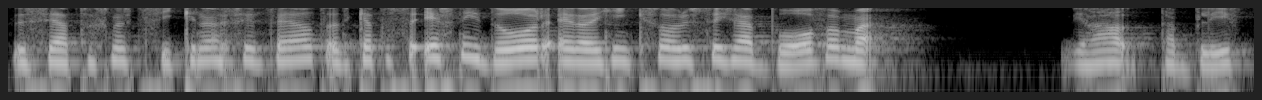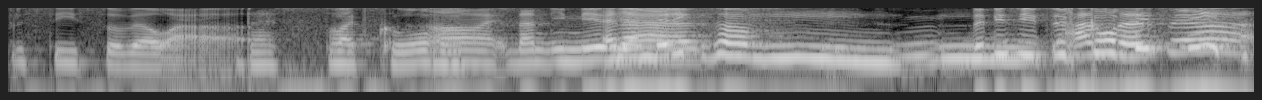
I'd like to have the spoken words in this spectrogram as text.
Dus ja, toch naar het ziekenhuis gebeld. Want ik had het dus eerst niet door en dan ging ik zo rustig naar boven. Maar ja, dat bleef precies zo wel wat Dat is wat zot. komen. Oh, dan ineens, en dan ja. merkte ik zo, mm, er is iets Er komt iets, ja.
